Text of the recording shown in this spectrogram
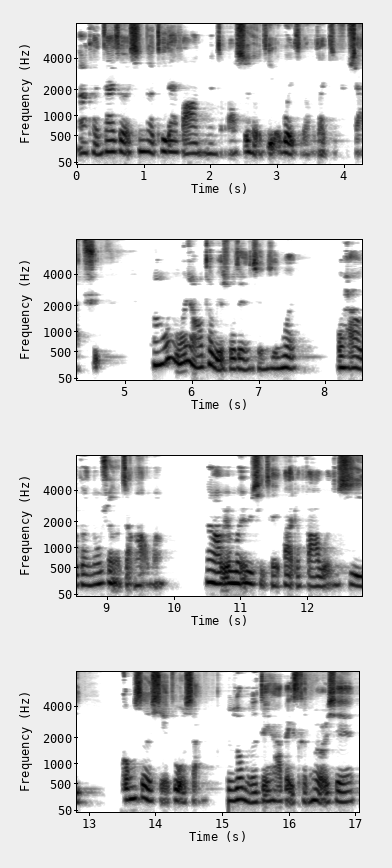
那可能在这个新的替代方案里面找到适合自己的位置，然后再继续下去。然后我会想要特别说这件事情，是因为。我还有一个 Notion 的账号嘛？那原本预期这一块的发文是公司的协作上，比如说我们的 database 可能会有一些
